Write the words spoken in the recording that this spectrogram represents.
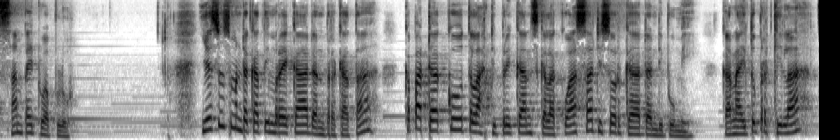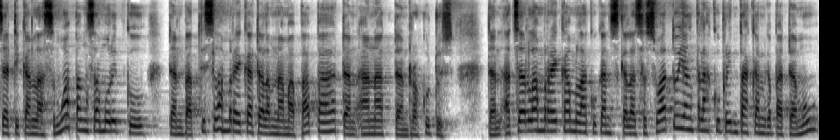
sampai 20. Yesus mendekati mereka dan berkata, "Kepadaku telah diberikan segala kuasa di sorga dan di bumi. Karena itu pergilah, jadikanlah semua bangsa muridku, dan baptislah mereka dalam nama Bapa dan Anak dan Roh Kudus. Dan ajarlah mereka melakukan segala sesuatu yang telah kuperintahkan kepadamu,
